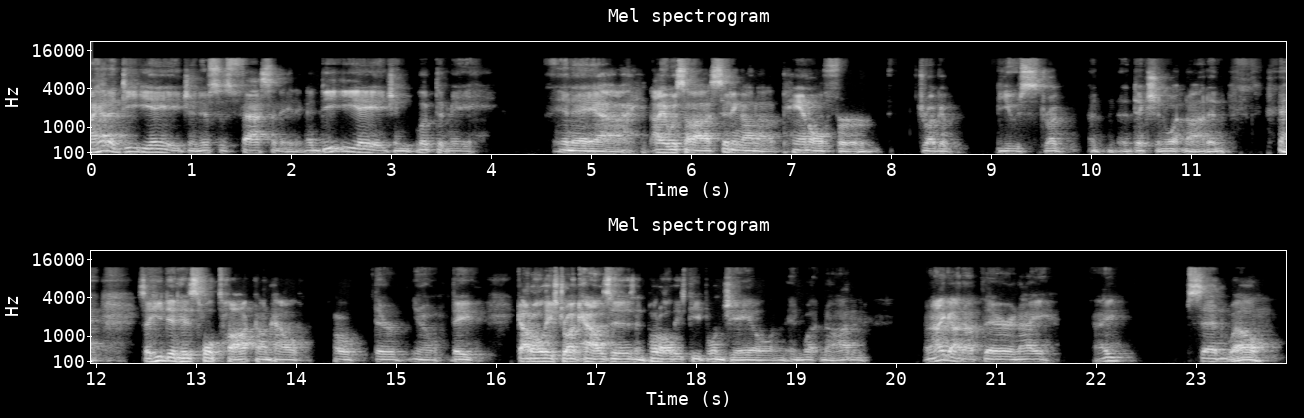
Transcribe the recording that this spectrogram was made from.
I had a DEA agent. This is fascinating. A DEA agent looked at me in a. Uh, I was uh, sitting on a panel for drug abuse, drug addiction, whatnot, and so he did his whole talk on how oh they're you know they got all these drug houses and put all these people in jail and, and whatnot and and i got up there and i i said well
